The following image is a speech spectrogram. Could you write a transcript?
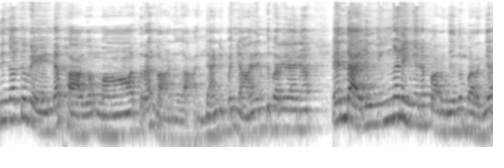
നിങ്ങൾക്ക് വേണ്ട ഭാഗം മാത്രം കാണുക. അല്ലാണ്ട് ഇപ്പൊ ഞാൻ എന്ത് പറയാനാ? എന്തായാലും നിങ്ങൾ ഇങ്ങനെ പറഞ്ഞതും പറഞ്ഞ്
